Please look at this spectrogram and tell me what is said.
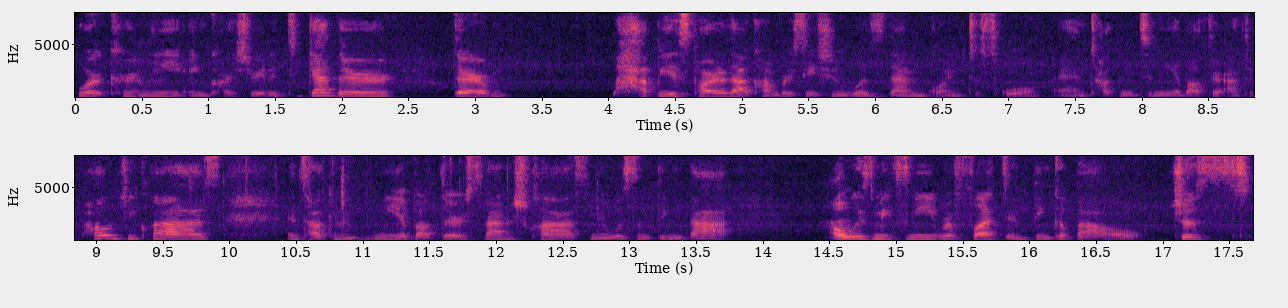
who are currently incarcerated together, their happiest part of that conversation was them going to school and talking to me about their anthropology class and talking to me about their Spanish class, and it was something that always makes me reflect and think about just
